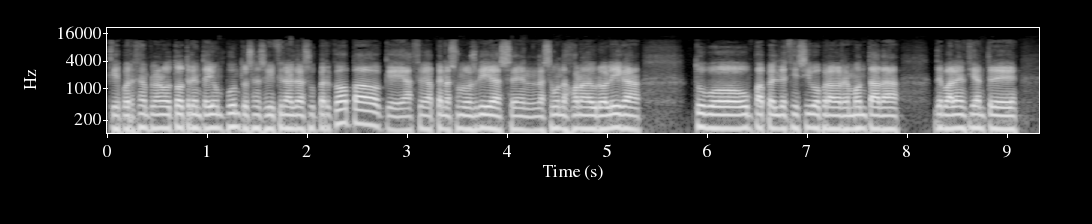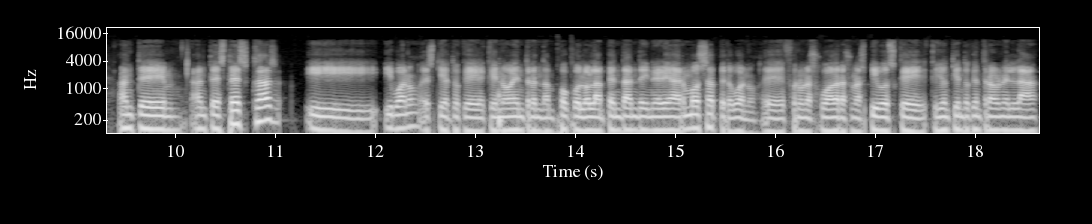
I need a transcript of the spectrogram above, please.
que por ejemplo anotó 31 puntos en semifinal de la Supercopa o que hace apenas unos días en la segunda jornada de Euroliga tuvo un papel decisivo para la remontada de Valencia ante, ante, ante Y, bueno, es cierto que, no entran tampoco Lola Pendante y Nerea Hermosa, pero bueno, eh, fueron unas jugadoras, unas pibos que, yo entiendo que entraron en la,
